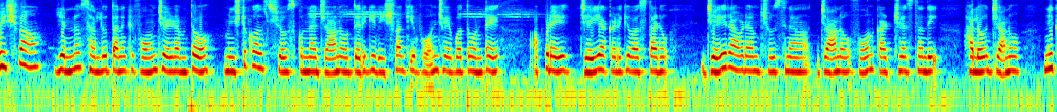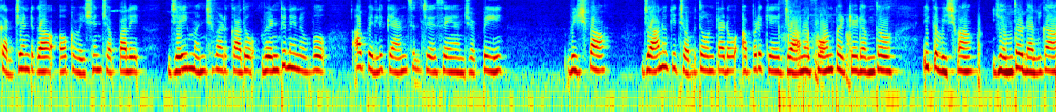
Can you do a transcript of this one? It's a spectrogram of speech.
విశ్వ ఎన్నోసార్లు తనకి ఫోన్ చేయడంతో మిస్డ్ కాల్స్ చూసుకున్న జాను తిరిగి విశ్వకి ఫోన్ చేయబోతూ ఉంటే అప్పుడే జై అక్కడికి వస్తాడు. జై రావడం చూసిన జాను ఫోన్ కట్ చేస్తుంది. హలో జాను నీకు అర్జెంటుగా ఒక విషయం చెప్పాలి. జై మంచివాడు కాదు వెంటనే నువ్వు ఆ పెళ్ళి క్యాన్సిల్ చేసేయ్ అని చెప్పి విశ్వ జానుకి చెబుతూ ఉంటాడు. అప్పటికే జాను ఫోన్ పెట్టేయడంతో ఇక విశ్వ ఎంతో డల్గా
